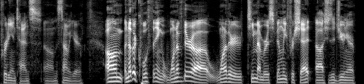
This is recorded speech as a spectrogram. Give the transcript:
pretty intense um, this time of year. Um, another cool thing, one of their uh, one of their team members, Finley Frechette, uh, she's a junior.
